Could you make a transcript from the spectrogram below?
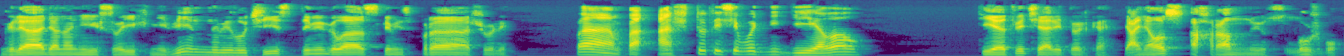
глядя на них своих невинными лучистыми глазками, спрашивали. «Пампа, а что ты сегодня делал?» Те отвечали только «Я нес охранную службу»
